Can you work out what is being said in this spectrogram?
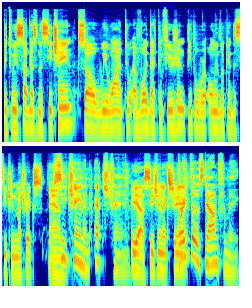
between subnets and the C chain. So we wanted to avoid that confusion. People were only looking at the C chain metrics and C chain and X chain. yeah, C chain X chain. Break those down for me.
